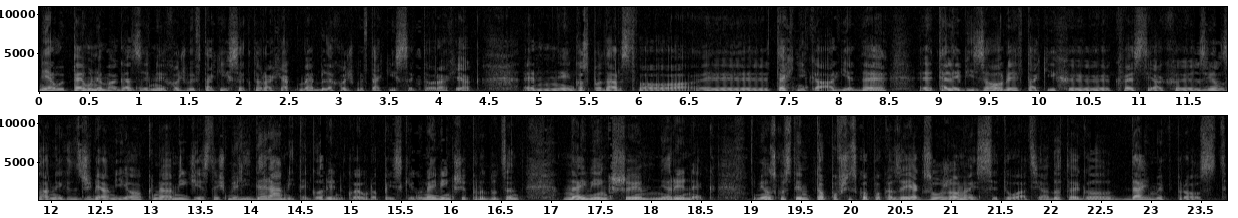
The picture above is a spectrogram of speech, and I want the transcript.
miały pełne magazyny, choćby w takich sektorach jak meble, choćby w takich sektorach jak gospodarstwo, y, technika AGD, e, telewizory, w takich y, kwestiach y, związanych z drzwiami i oknami, gdzie jesteśmy liderami tego rynku europejskiego. Największy producent, największy rynek. W związku z tym to wszystko pokazuje, jak złożona jest sytuacja. Do tego dajmy wprost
